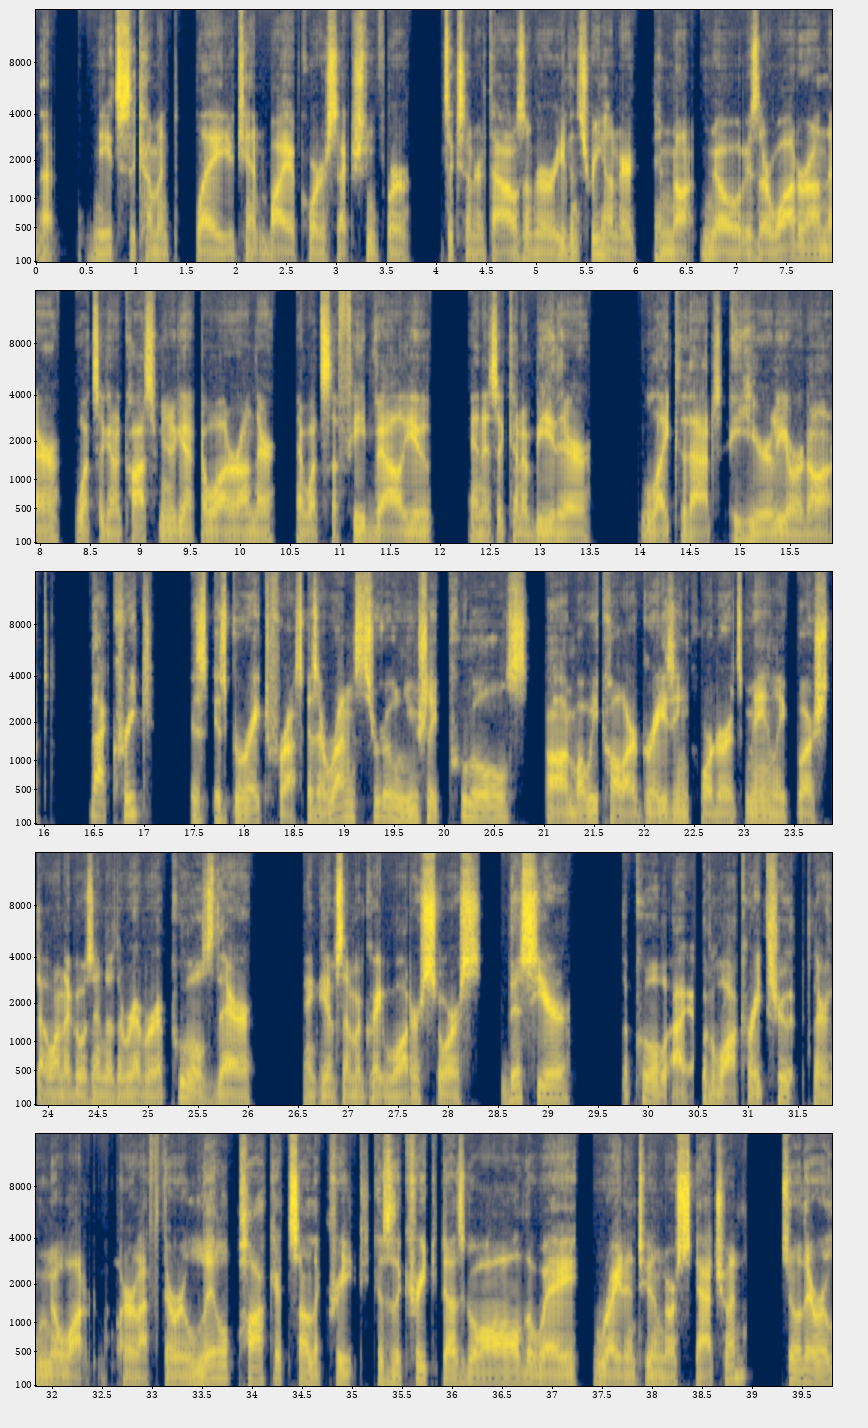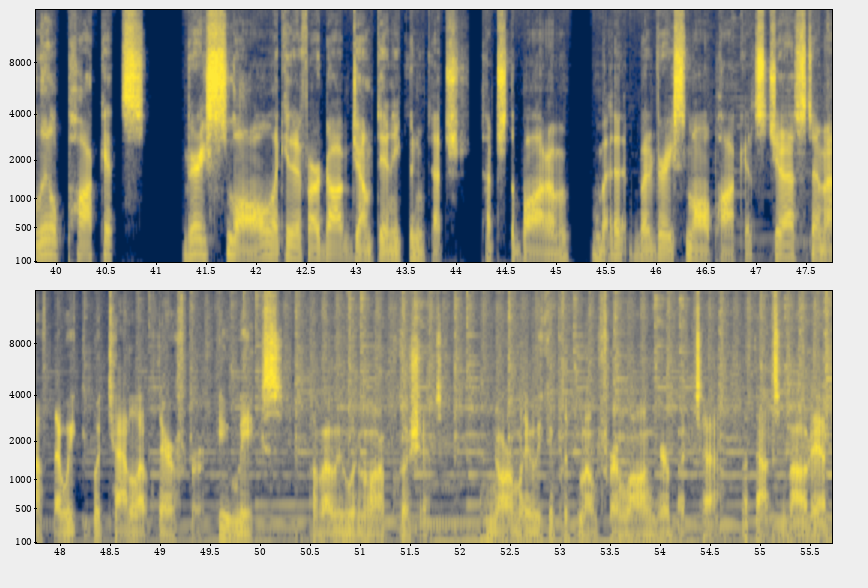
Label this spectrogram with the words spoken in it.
that needs to come into play. You can't buy a quarter section for 600,000 or even 300 and not know is there water on there? What's it going to cost me to get the water on there? And what's the feed value? And is it going to be there like that yearly or not? That creek is, is great for us because it runs through and usually pools on what we call our grazing quarter. It's mainly bush, that one that goes into the river. It pools there and gives them a great water source. This year, the pool, I would walk right through it. There's no water, water left. There were little pockets on the creek because the creek does go all the way right into North Saskatchewan. So there were little pockets, very small. Like if our dog jumped in, he couldn't touch touch the bottom, but but very small pockets, just enough that we could put cattle up there for a few weeks, but we wouldn't want to push it. And normally we could put them out for longer, but uh, but that's about it.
